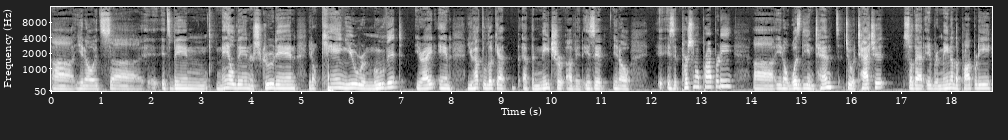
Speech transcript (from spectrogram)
uh, you know it's uh, it's been nailed in or screwed in. You know can you remove it? Right? And you have to look at at the nature of it. Is it you know is it personal property? Uh, you know, was the intent to attach it so that it remained on the property,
